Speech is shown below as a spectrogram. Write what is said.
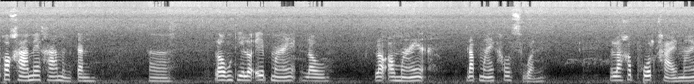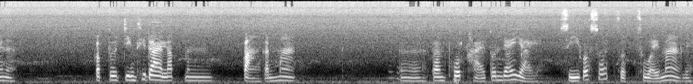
พ่อค้าแม่ค้าเหมือนกันเราบางทีเราเอฟไม้เราเราเอาไม้อะรับไม้เข้าสวน เวลาเขาโพสต์ขายไม้น่ะ กับตัวจริงที่ได้รับมัน ต่างกันมากออตอนโพสขายต้นใหญ่ใหญ่ สีก็สดสดสวยมากเลย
